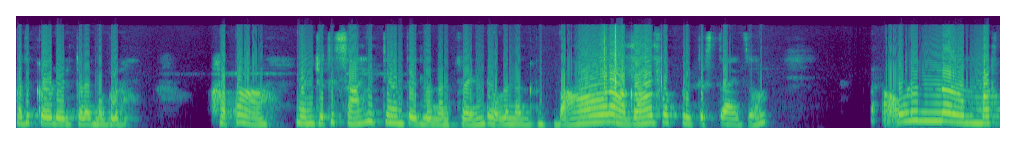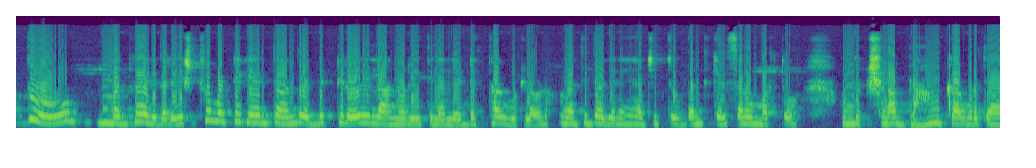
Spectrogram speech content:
ಅದಕ್ಕೆ ಅವಳು ಹೇಳ್ತಾಳೆ ಮಗಳು, ಅಪ್ಪ ನನ್ನ ಜೊತೆ ಸಾಹಿತ್ಯ ಅಂತ ಇದ್ಲು ನನ್ನ ಫ್ರೆಂಡ್ ಅವಳು ನನ್ಗೆ ಭಾಳ ಅಗಾಧವಾಗಿ ಪ್ರೀತಿಸ್ತಾ ಇದ್ಲು. ಅವಳನ್ನ ಮರ್ತು ಮದ್ವೆ ಆಗಿದ್ದಾರೆ ಎಷ್ಟರ ಮಟ್ಟಿಗೆ ಅಂತ ಅಂದ್ರೆ ಬಿಟ್ಟಿರೋದಿಲ್ಲ ಅನ್ನೋ ರೀತಿನಲ್ಲಿ ಡೆತ್ ಆಗ್ಬಿಟ್ಲು ಅವಳು. ಅದಿದ್ದಾಗೇನೆ ಅಜಿತ್ತು ಬಂದ್ ಕೆಲ್ಸನೂ ಮರ್ತು. ಒಂದು ಕ್ಷಣ ಬ್ಲಾಂಕ್ ಆಗ್ಬಿಡುತ್ತೆ ಆ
